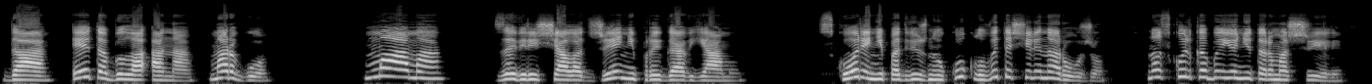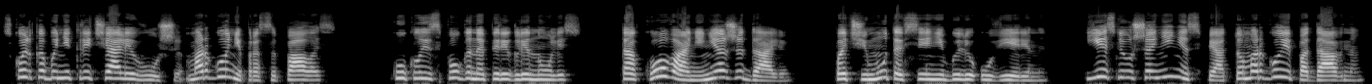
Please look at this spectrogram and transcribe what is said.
Да, это была она, Марго. «Мама!» – заверещала Дженни, прыгая в яму. Вскоре неподвижную куклу вытащили наружу, но сколько бы ее ни тормошили, сколько бы ни кричали в уши, Марго не просыпалась. Куклы испуганно переглянулись. Такого они не ожидали. Почему-то все они были уверены, если уж они не спят, то Марго и подавно.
